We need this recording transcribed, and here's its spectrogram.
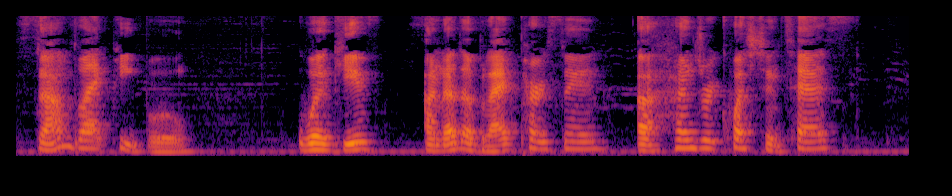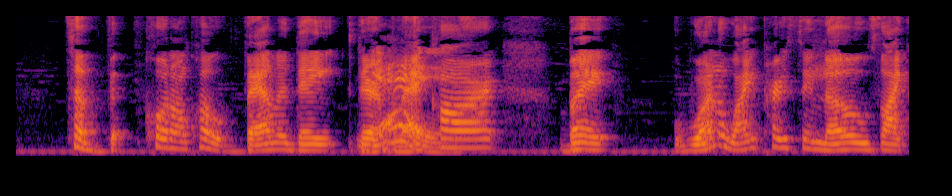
Some black people would give another black person a hundred question test to quote unquote validate their Yes. black card, but one white person knows like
